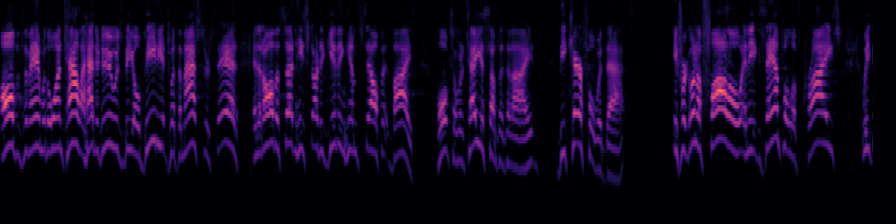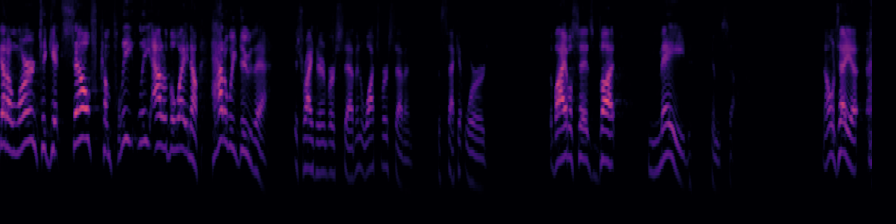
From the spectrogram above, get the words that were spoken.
All that the man with the one talent had to do was be obedient to what the master said, and then all of a sudden he started giving himself advice. Folks, I'm going to tell you something tonight. Be careful with that. If we're going to follow the example of Christ, we've got to learn to get self completely out of the way. Now, how do we do that? It's right there in verse 7. Watch verse 7, the second word. The Bible says, but made himself. Now, I want to tell you,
